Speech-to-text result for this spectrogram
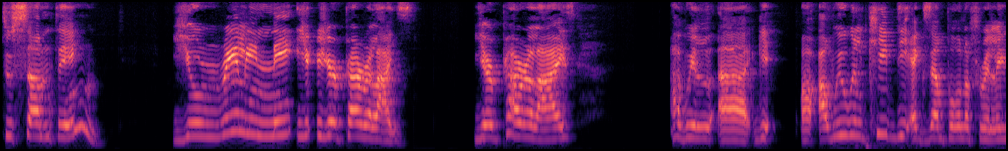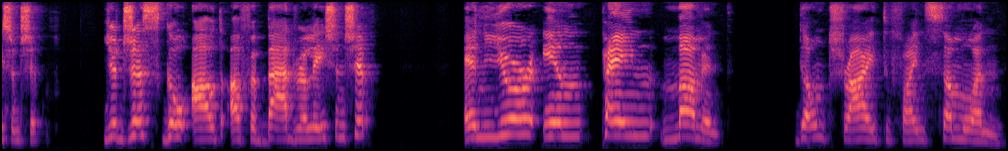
to something, you really need, you're paralyzed. You're paralyzed. I will, uh, get, uh, uh, we will keep the example of relationship. You just go out of a bad relationship and you're in pain moment. Don't try to find someone.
